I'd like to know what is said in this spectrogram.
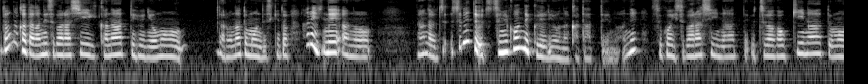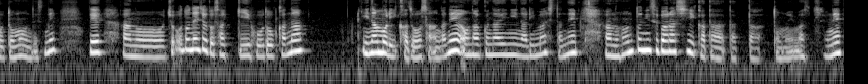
どんな方がね素晴らしいかなっていうふうに思うだろうなと思うんですけどやはりねあのなんだろう全てを包み込んでくれるような方っていうのはねすごい素晴らしいなって器が大きいなって思うと思うんですね。であのちょうどねちょっとさっき報道かな稲森和夫さんがねお亡くなりになりましたね。あの本当に素晴らしい方だったと思いますよね。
